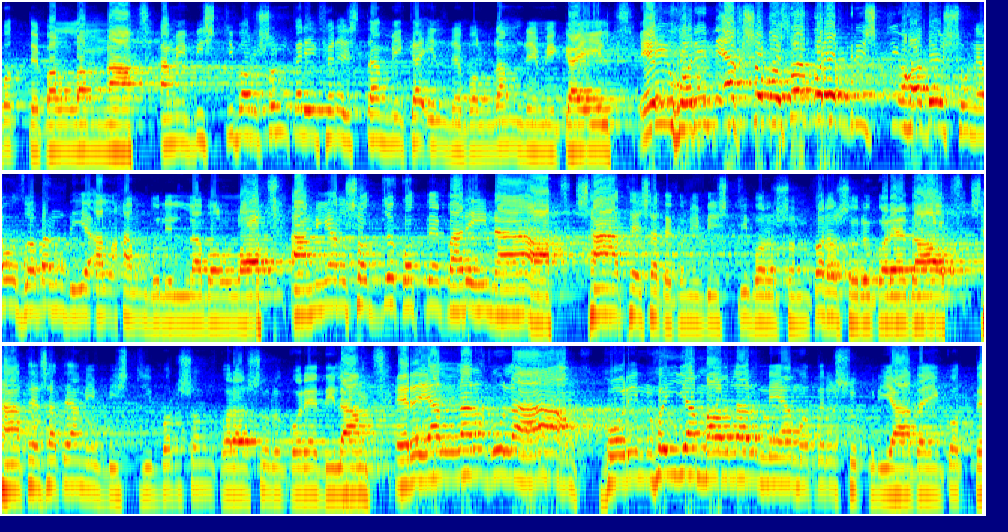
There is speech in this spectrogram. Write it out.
করতে পারলাম না। আমি বৃষ্টি বর্ষণকারী ফেরেস্তা মিকাইল রে বললাম, রে মিকাইল, এই হরিণ একশো বছর পরে বৃষ্টি হবে শুনেও জবান দিয়ে আলহামদুলিল্লাহ বলল, আমি আর সহ্য করতে পারি না। সাথে সাথে তুমি বৃষ্টি বর্ষণ করা শুরু করে দাও। সাথে সাথে আমি বৃষ্টি বর্ষণ করা শুরু করে দিলাম। এরে আল্লাহর গোলাম, হরিণ হইয়া মাওলার নিয়ামতের শুক্রিয়া আদায় করতে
